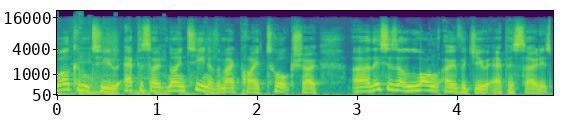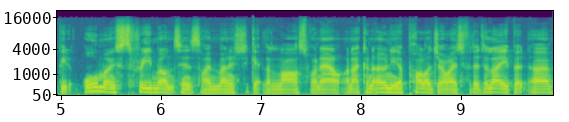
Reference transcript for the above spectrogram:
Welcome to episode 19 of the Magpie Talk Show. Uh, this is a long overdue episode. It's been almost three months since I managed to get the last one out, and I can only apologise for the delay, but um,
